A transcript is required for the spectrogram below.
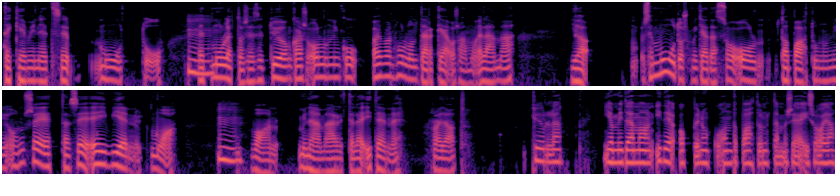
tekeminen, että se muuttuu. Mm. Et mulle tosiaan se työ on myös ollut niinku aivan hullun tärkeä osa mun elämää. Ja se muutos, mikä tässä on, tapahtunut, niin on se, että se ei viennyt mua, mm. vaan minä määrittelen itse ne rajat. Kyllä. Ja mitä mä oon itse oppinut, kun on tapahtunut tämmöisiä isoja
